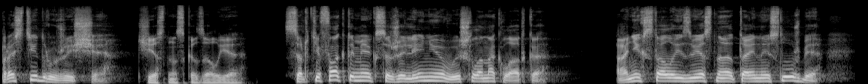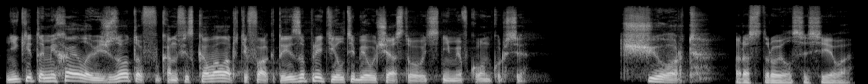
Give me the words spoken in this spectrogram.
«Прости, дружище», — честно сказал я. С артефактами, к сожалению, вышла накладка. О них стало известно тайной службе. Никита Михайлович Зотов конфисковал артефакты и запретил тебе участвовать с ними в конкурсе. «Черт!» – расстроился Сева.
